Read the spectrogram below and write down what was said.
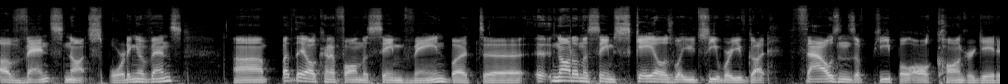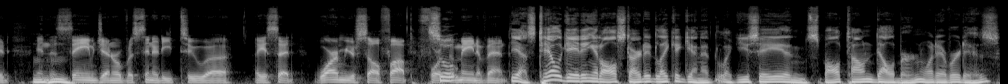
events, not sporting events. Uh, but they all kind of fall in the same vein, but uh, not on the same scale as what you'd see where you've got thousands of people all congregated mm-hmm. in the mm-hmm. same general vicinity to, uh, like I said, warm yourself up for so, the main event. Yes, tailgating. It all started like again, at, like you say, in small town Delburne, whatever it is,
